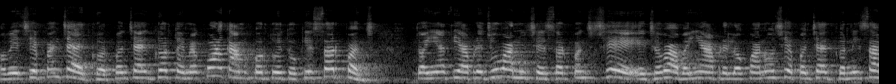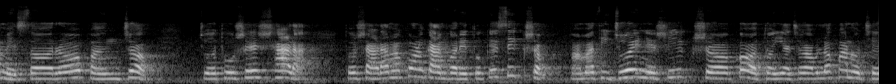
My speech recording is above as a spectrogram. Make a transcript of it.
હવે છે પંચાયત ઘર. પંચાયત ઘર તો એમાં કોણ કામ કરતું હોય તો કે સરપંચ. તો અહીંયાથી આપણે જોવાનું છે સરપંચ છે એ જવાબ અહીંયા આપણે લખવાનો છે પંચાયત ઘરની સામે સરપંચ. ચોથું છે શાળા. તો શાળામાં કોણ કામ કરે તો કે શિક્ષક. આમાંથી જોઈને શિક્ષક. તો અહીંયા જવાબ લખવાનો છે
